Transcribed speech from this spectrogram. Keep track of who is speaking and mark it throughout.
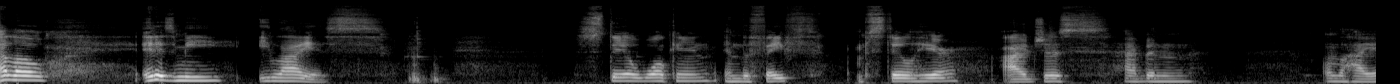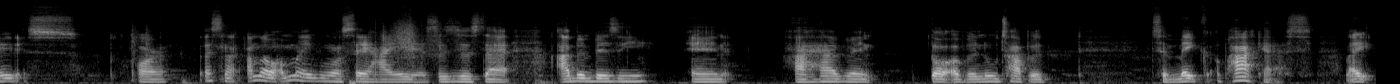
Speaker 1: Hello, it is me, Elias. Still walking in the faith. I'm still here. I just have been on the hiatus. Or that's not I'm not I'm not even gonna say hiatus. It's just that I've been busy and I haven't thought of a new topic to make a podcast. Like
